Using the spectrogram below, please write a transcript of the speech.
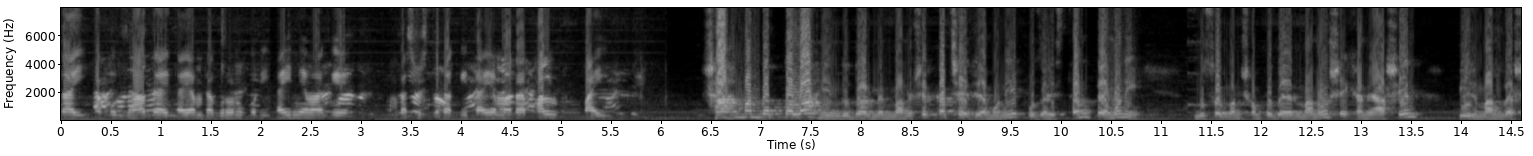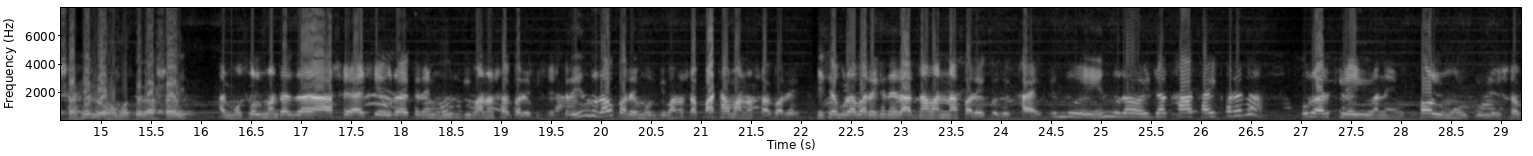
চাই ঠাকুর যা দেয় তাই আমরা গ্রহণ করি তাই নিয়ে আমাকে আমরা সুস্থ থাকি তাই আমরা ফল পাই। শাহমান্দার তলা হিন্দু ধর্মের মানুষের কাছে যেমনই পূজা স্থান তেমনি মুসলমান সম্প্রদায়ের মানুষ এখানে আসেন পীর মান্দার শাহের রহমতের আশায়। আর মুসলমানরা যারা আসে আসে ওরা এখানে মুরগি মানসা করে বিশেষ করে হিন্দুরাও করে মুরগি মানসা পাঠা মানসা করে। হিসাব ওরা আবার এখানে রান্না বান্না করে করে খায়। কিন্তু হিন্দুরা ওইটা খা খাই করে না ওরা আর কি এই মানে ফল মূল টুল এইসব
